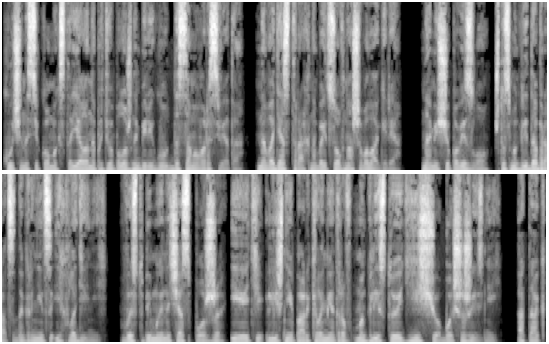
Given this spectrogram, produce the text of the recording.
Куча насекомых стояла на противоположном берегу до самого рассвета, наводя страх на бойцов нашего лагеря. Нам еще повезло, что смогли добраться до границы их владений. Выступим мы на час позже, и эти лишние пары километров могли стоить еще больше жизней. А так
